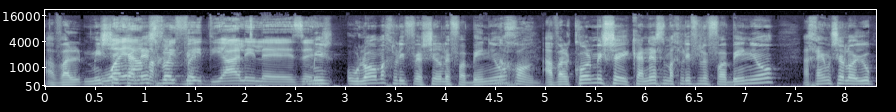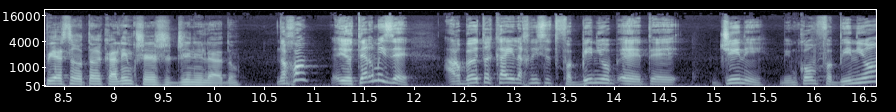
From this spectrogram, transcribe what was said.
אבל מי הוא היה שייכנס... המחליף ב- האידיאלי לזה. מי, הוא לא מחליף ישיר לפביניו, נכון. אבל כל מי שייכנס מחליף לפביניו, החיים שלו יהיו פי עשר יותר קלים כשיש ג'יני לידו. נכון. יותר מזה, הרבה יותר קל לי להכניס את פביניו, את אה, ג'יני במקום פביניו,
